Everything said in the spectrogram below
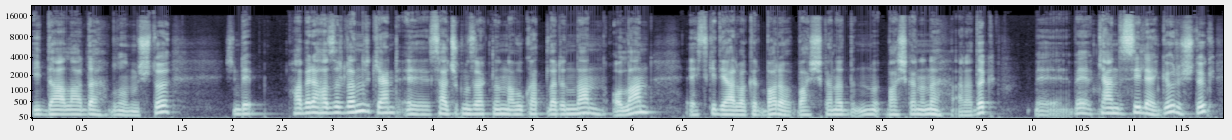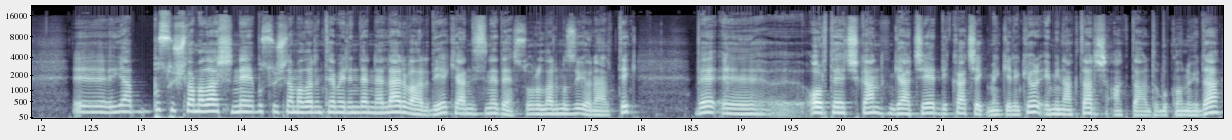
iddialarda bulunmuştu. Şimdi habere hazırlanırken e, Selçuk Mızraklı'nın avukatlarından olan eski Diyarbakır Baro Başkanı başkanını aradık e, ve kendisiyle görüştük. E, ya bu suçlamalar ne, bu suçlamaların temelinde neler var diye kendisine de sorularımızı yönelttik ve e, ortaya çıkan gerçeğe dikkat çekmek gerekiyor. Emin Aktar aktardı bu konuyu da.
